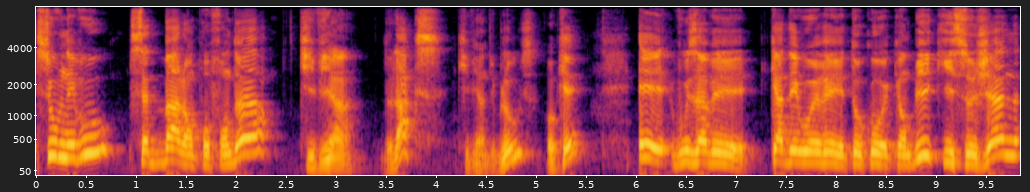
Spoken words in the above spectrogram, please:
souvenez-vous, cette balle en profondeur, qui vient de l'axe, qui vient du blues, ok Et vous avez Kadewere, Toko et Kambi qui se gênent,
